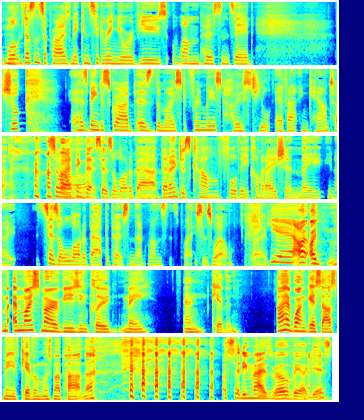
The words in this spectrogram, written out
Mm. Well, it doesn't surprise me considering your reviews. One person said, Chook has been described as the most friendliest host you'll ever encounter. so I think that says a lot about they don't just come for the accommodation. They, you know, it says a lot about the person that runs this place as well. So Yeah, I, I and most of my reviews include me and Kevin. I had one guest ask me if Kevin was my partner. I said he may as well be, I guess.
